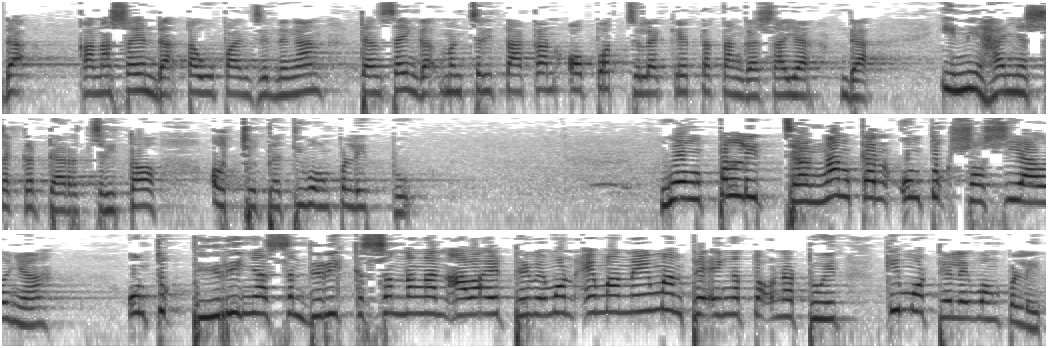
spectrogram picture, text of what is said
ndak karena saya ndak tahu panjenengan dan saya nggak menceritakan opot jeleknya tetangga saya ndak ini hanya sekedar cerita ojo dadi wong pelit bu wong pelit jangankan untuk sosialnya untuk dirinya sendiri kesenangan ala dhewe mon eman-eman dhek ngetokna duit ki modele wong pelit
